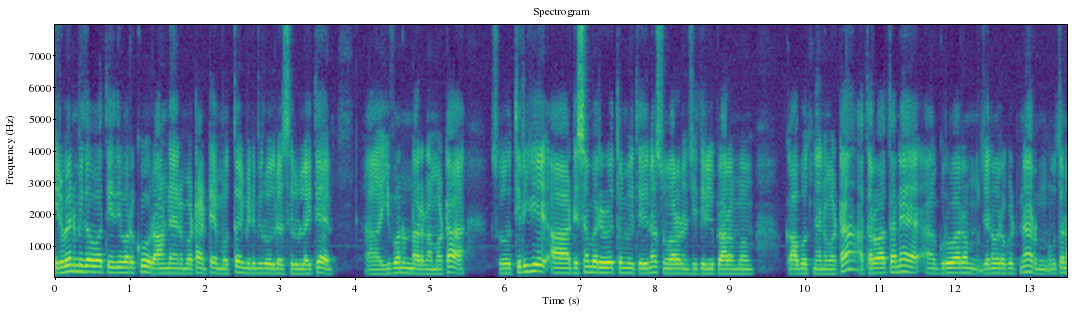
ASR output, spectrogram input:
ఇరవై ఎనిమిదవ తేదీ వరకు రానున్నాయి అనమాట అంటే మొత్తం ఎనిమిది రోజుల సెలవులు అయితే ఆ, ఇవ్వనున్నారన్నమాట. సో తిరిగి ఆ డిసెంబర్ ఇరవై తొమ్మిది తేదీన సోమవారం నుంచి తిరిగి ప్రారంభం కాబోతుంది అనమాట ఆ తర్వాతనే గురువారం జనవరి ఒకటిన నూతన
